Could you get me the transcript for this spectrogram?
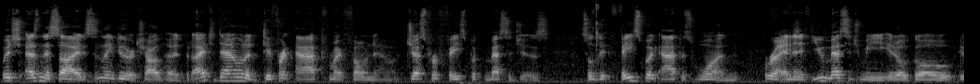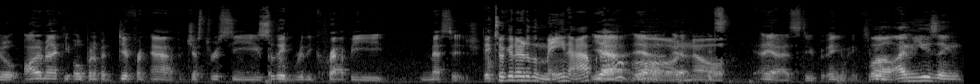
Which, as an aside, this has nothing to do with our childhood, but I had to download a different app for my phone now, just for Facebook messages. So the Facebook app is one, Right. And then if you message me, it'll go, it'll automatically open up a different app just to receive So they- a really crappy message. they took it out of the main app yeah, now. yeah, oh yeah. no. It's, yeah, it's stupid. Anyway, so Well, I'm using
